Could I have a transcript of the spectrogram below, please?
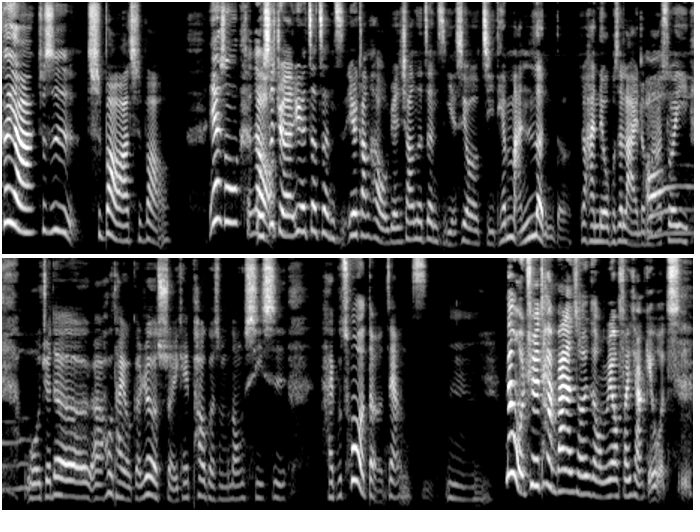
可以啊，就是吃饱啊，吃饱。应该说，我是觉得，因为这阵子，因为刚好我元宵那阵子也是有几天蛮冷的，就寒流不是来了嘛，oh. 所以我觉得呃后台有个热水可以泡个什么东西是还不错的这样子。嗯，那我去探班的时候，你怎么没有分享给我吃？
